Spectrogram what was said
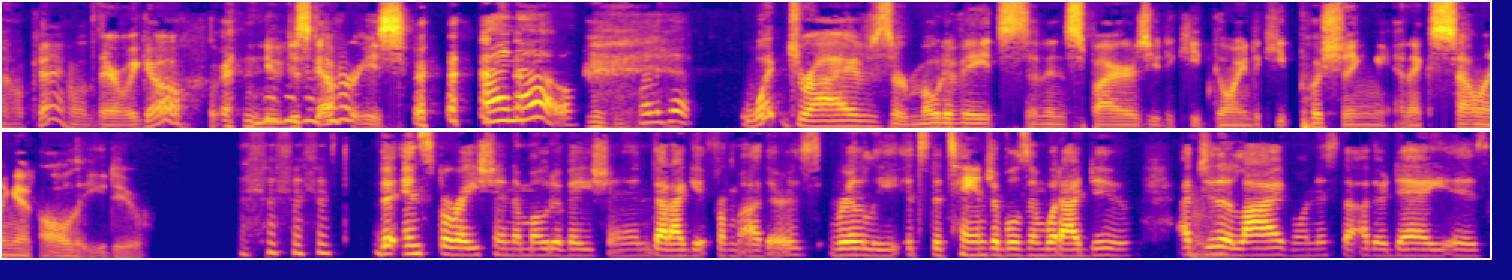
Okay, well, there we go. New discoveries. I know. Really good. What drives or motivates and inspires you to keep going, to keep pushing and excelling at all that you do? the inspiration, the motivation that I get from others. Really, it's the tangibles and what I do. I mm. did a live on this the other day is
